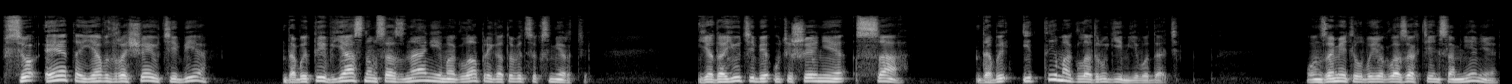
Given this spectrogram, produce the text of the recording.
Все это я возвращаю тебе, дабы ты в ясном сознании могла приготовиться к смерти. Я даю тебе утешение Са, дабы и ты могла другим его дать. Он заметил в ее глазах тень сомнения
